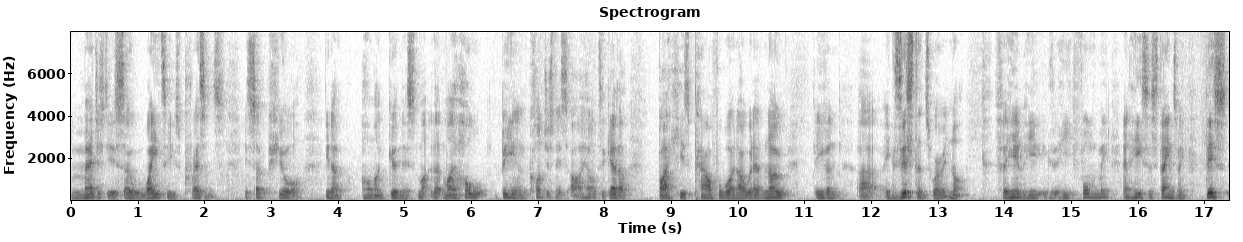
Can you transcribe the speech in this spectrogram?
majesty is so weighty, whose presence is so pure. You know, oh my goodness, my, that my whole being and consciousness are held together by His powerful word. I would have no even uh, existence were it not for Him. He He formed me and He sustains me. This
